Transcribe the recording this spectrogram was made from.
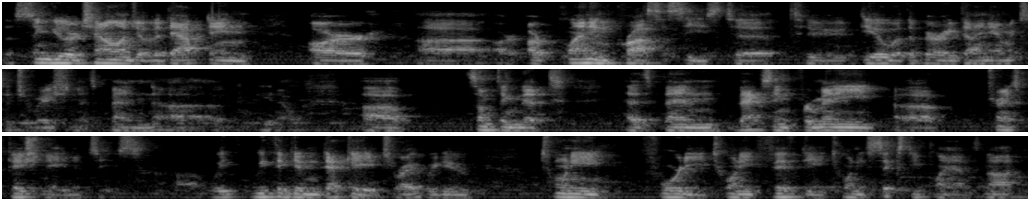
the singular challenge of adapting our uh, our, our, planning processes to, to deal with a very dynamic situation has been, uh, you know, uh, something that has been vexing for many uh, transportation agencies. Uh, we, we think in decades, right? We do 2040, 2050, 2060 plans, not,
